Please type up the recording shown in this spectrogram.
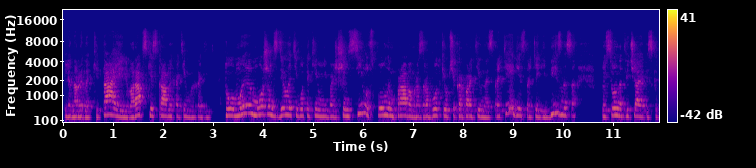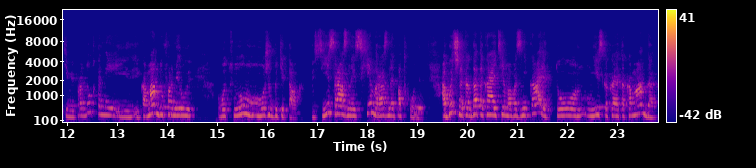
или на рынок Китая или в арабские страны хотим выходить, то мы можем сделать его таким небольшим SEO с полным правом разработки общекорпоративной стратегии, стратегии бизнеса. То есть он отвечает и с какими продуктами, и, и команду формирует. Вот, ну, может быть и так. То есть есть разные схемы, разные подходы. Обычно, когда такая тема возникает, то есть какая-то команда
